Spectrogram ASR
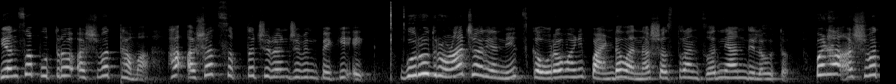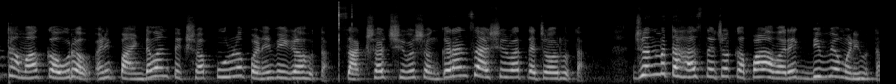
यांचा पुत्र अश्वत्थामा हा अशाच सप्त चिरंजीवींपैकी एक. गुरु द्रोणाचार्यांनीच कौरव आणि पांडवांना शस्त्रांचं ज्ञान दिलं होतं. पण हा अश्वत्थामा कौरव आणि पांडवांपेक्षा पूर्णपणे वेगळा होता. साक्षात शिवशंकरांचा आशीर्वाद त्याच्यावर होता. जन्मतःच त्याच्या कपाळावर एक दिव्य मणी होता.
